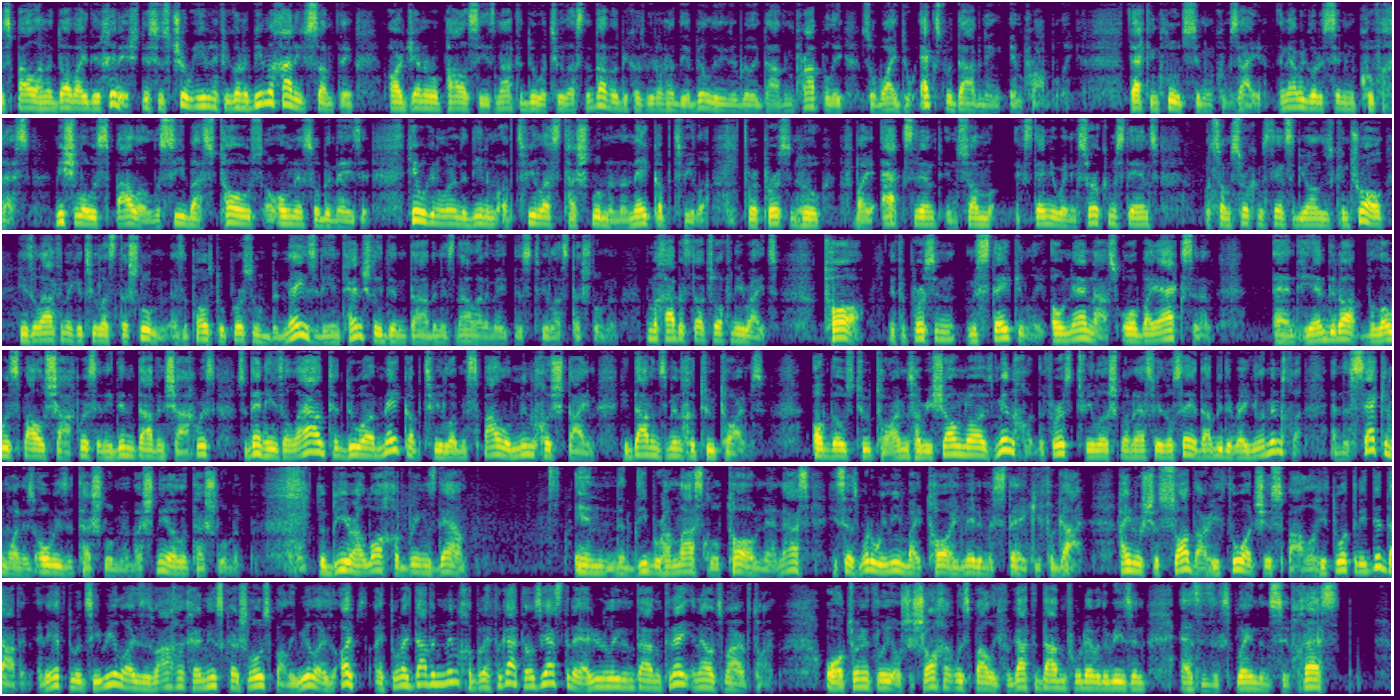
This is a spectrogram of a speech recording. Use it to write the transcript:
This is true, even if you're going to be mechadish something, our general policy is not to do a tfilas nedava because we don't have the ability to really daven properly, so why do extra davening improperly? That concludes Siman Kuf Zayin. And now we go to Siman Kuf Ches. Mishalo Ispalo, Lusibas Tos, O Ones, O. Here we're going to learn the dinam of Tfilas Tashlumim, a make-up tefillah, for a person who, by accident, in some extenuating circumstance, or some circumstances beyond his control, he's allowed to make a tefillas tashlumim, as opposed to a person who bemazed, he intentionally didn't daven, is not allowed to make this tefillas tashlumim. The Mechaber starts off and he writes, Ta, if a person mistakenly, onenas, or by accident, and he ended up below his spal shachris, and he didn't daven shachris, so then he's allowed to do a makeup tefillah, mispalo mincha shtaim. He davens mincha two times. Of those two times, Harishona is mincha. The first tefillah Shmona Esrei say that'll be the regular mincha, and the second one is always the tashlumim. Vashniya le tashlumim. The Biur Halacha brings down in the Dibur Hamaskul Toh Nenas, he says, what do we mean by Toh? He made a mistake. He forgot. Hainu Shesavar, he thought Shespal, he thought that he did daven. And afterwards he realizes, he realized, oh, I thought I davened Mincha, but I forgot. That was yesterday. I really didn't daven today, and now it's Mariv time. Or alternatively, Oshashachach Lispal, he forgot to daven for whatever the reason, as is explained in Sivches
